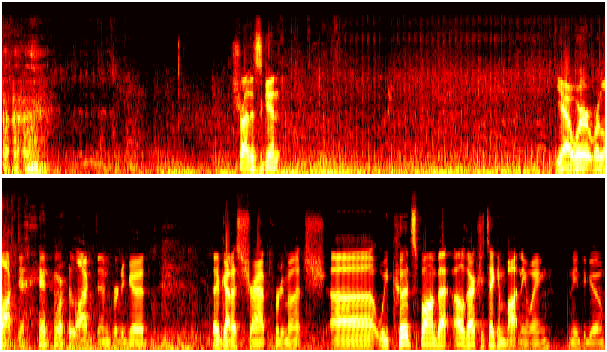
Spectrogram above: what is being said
Let's try this again. Yeah, we're we're locked in. we're locked in pretty good. They've got us trapped pretty much. Uh, we could spawn back. Oh, they're actually taking botany wing. We need to go.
